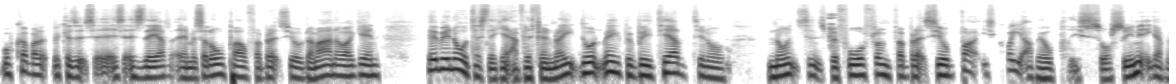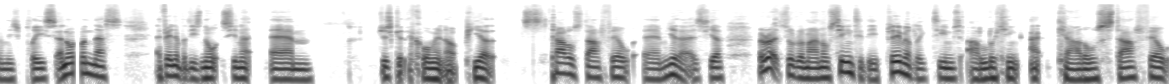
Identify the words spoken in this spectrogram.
we'll cover it because it's it's, it's there. Um, it's an old pal Fabrizio Romano again, who we know doesn't get everything right, don't we? But we've heard, you know, nonsense before from Fabrizio, but he's quite a well placed source, so you need to give him his place. And on this, if anybody's not seen it, um, just get the comment up here. It's Carl Starfelt, um, here it is here. Fabrizio Romano saying today Premier League teams are looking at Carl Starfelt.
